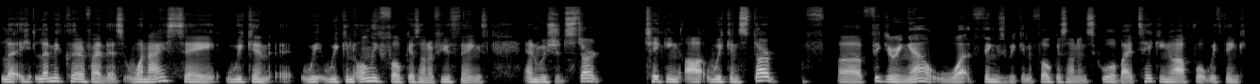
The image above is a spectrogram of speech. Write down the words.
let, let me clarify this. When i say we can eh, we, we can only focus on a few things and we should start taking off we can start uh, figuring out what things we can focus on in school by taking off what we think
